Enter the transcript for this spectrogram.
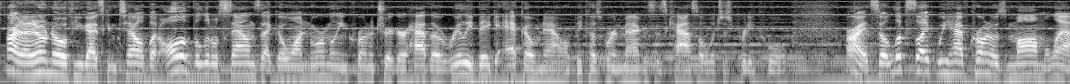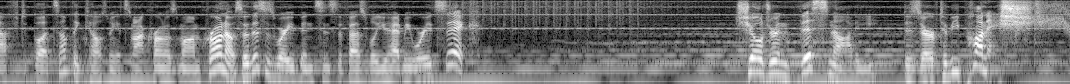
Alright, I don't know if you guys can tell, but all of the little sounds that go on normally in Chrono Trigger have a really big echo now, because we're in Magus's castle, which is pretty cool. Alright, so it looks like we have Chrono's mom left, but something tells me it's not Chrono's mom. Chrono, so this is where you've been since the festival you had me worried sick. Children this naughty deserve to be punished.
